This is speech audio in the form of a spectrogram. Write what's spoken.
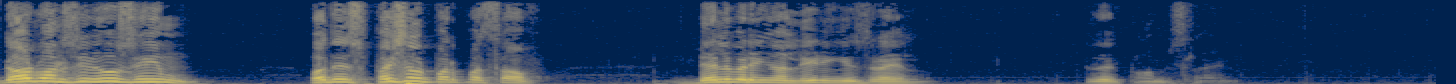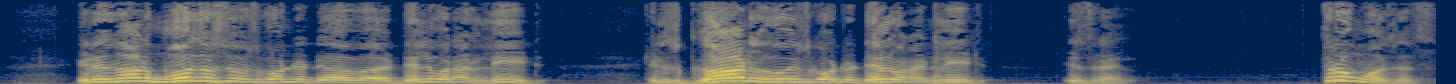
God wants to use him for the special purpose of delivering and leading Israel to the promised land. It is not Moses who is going to uh, deliver and lead, it is God who is going to deliver and lead Israel through Moses.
